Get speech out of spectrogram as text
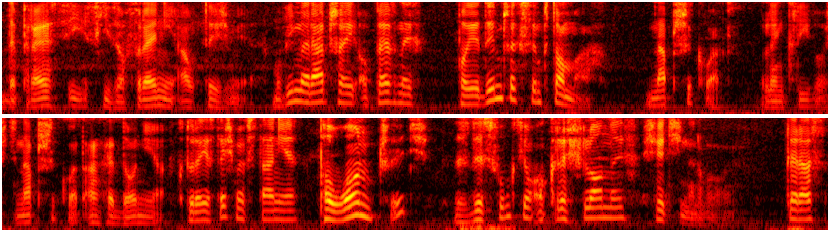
depresji, schizofrenii, autyzmie. Mówimy raczej o pewnych pojedynczych symptomach, na przykład lękliwość, na przykład anhedonia, które jesteśmy w stanie połączyć z dysfunkcją określonych sieci nerwowych. Teraz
